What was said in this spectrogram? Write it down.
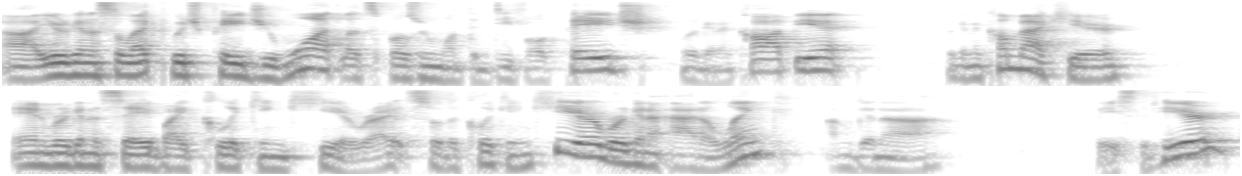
Uh, you're going to select which page you want. Let's suppose we want the default page. We're going to copy it. We're going to come back here and we're going to say by clicking here, right? So the clicking here, we're going to add a link. I'm going to paste it here.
